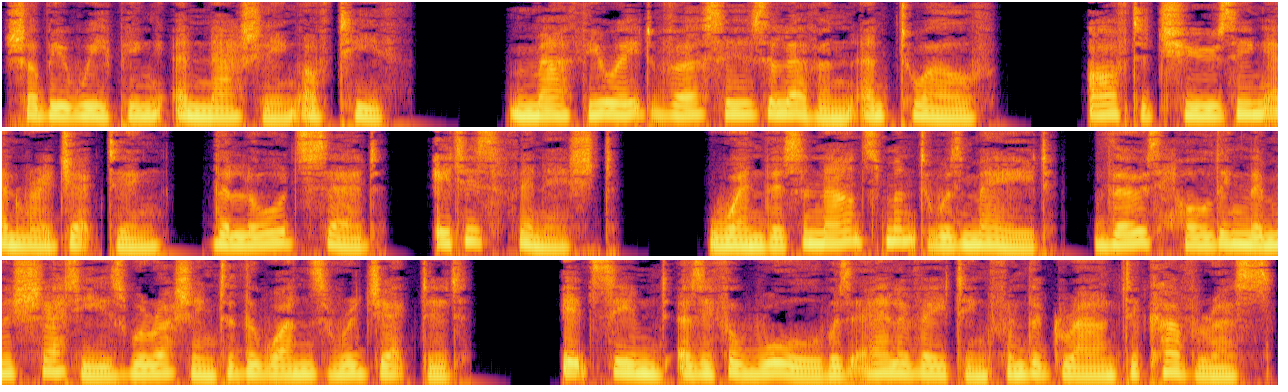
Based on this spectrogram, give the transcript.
shall be weeping and gnashing of teeth. Matthew 8 verses 11 and 12. After choosing and rejecting, the Lord said, It is finished. When this announcement was made, those holding the machetes were rushing to the ones rejected. It seemed as if a wall was elevating from the ground to cover us,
